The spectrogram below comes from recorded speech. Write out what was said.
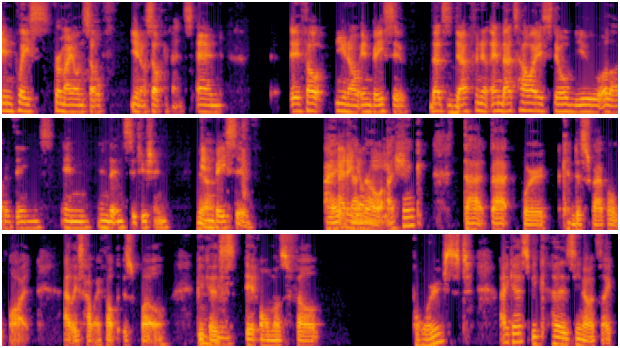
in place for my own self, you know, self defense. And it felt, you know, invasive. That's Mhm. definitely, and that's how I still view a lot of things in in the institution. Yeah. Invasive. I at a yeah, young no, I think that that word can describe a lot, at least how I felt as well, because Mm-hmm. it almost felt forced, I guess, because you know it's like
